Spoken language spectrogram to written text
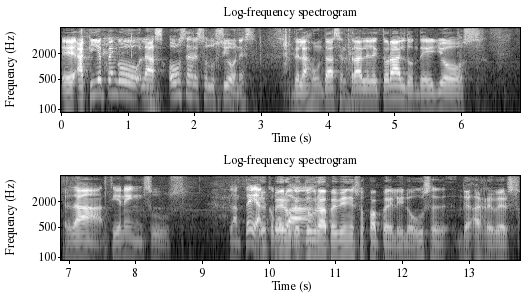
Eh, aquí yo tengo las 11 resoluciones de la Junta Central Electoral donde ellos, ¿verdad?, tienen sus... plantean Yo cómo espero va- que tú grapes bien esos papeles y los uses de- al reverso.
